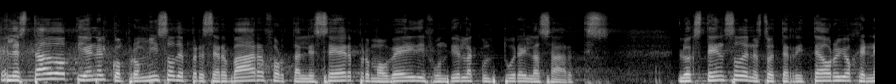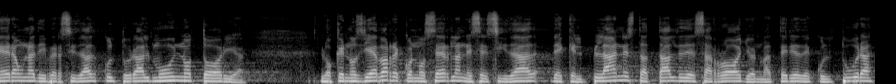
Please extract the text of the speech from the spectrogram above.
El Estado tiene el compromiso de preservar, fortalecer, promover y difundir la cultura y las artes. Lo extenso de nuestro territorio genera una diversidad cultural muy notoria, lo que nos lleva a reconocer la necesidad de que el Plan Estatal de Desarrollo en materia de cultura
